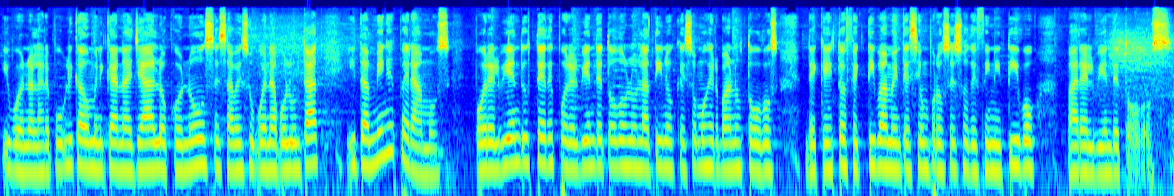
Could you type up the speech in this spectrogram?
Y bueno, la República Dominicana ya lo conoce, sabe su buena voluntad. Y también esperamos, por el bien de ustedes, por el bien de todos los latinos, que somos hermanos todos, de que esto efectivamente sea un proceso definitivo para el bien de todos.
